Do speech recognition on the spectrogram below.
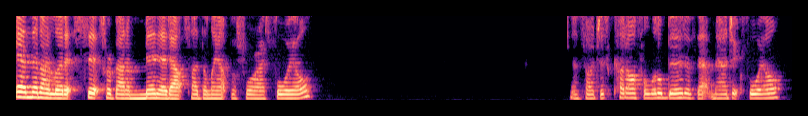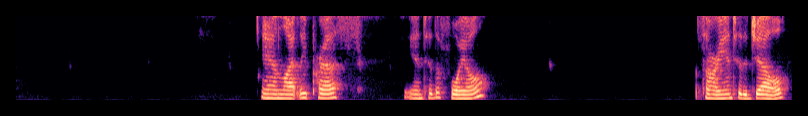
And then I let it sit for about a minute outside the lamp before I foil. And so I just cut off a little bit of that magic foil and lightly press into the foil sorry, into the gel.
